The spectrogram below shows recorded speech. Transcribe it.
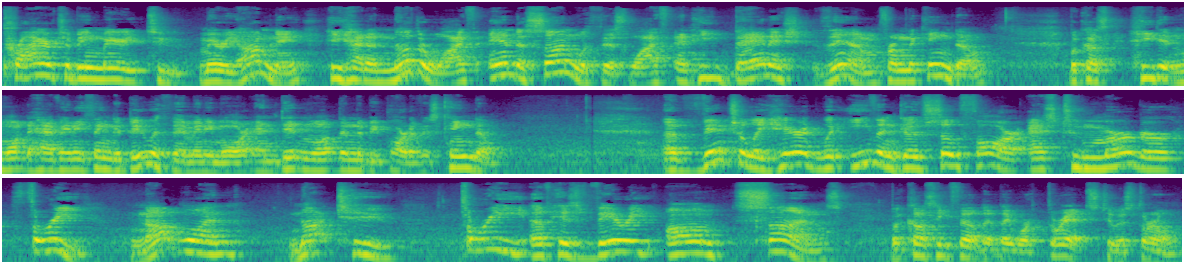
Prior to being married to Mariamne, he had another wife and a son with this wife, and he banished them from the kingdom because he didn't want to have anything to do with them anymore and didn't want them to be part of his kingdom. Eventually, Herod would even go so far as to murder three, not one, not two, three of his very own sons because he felt that they were threats to his throne.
